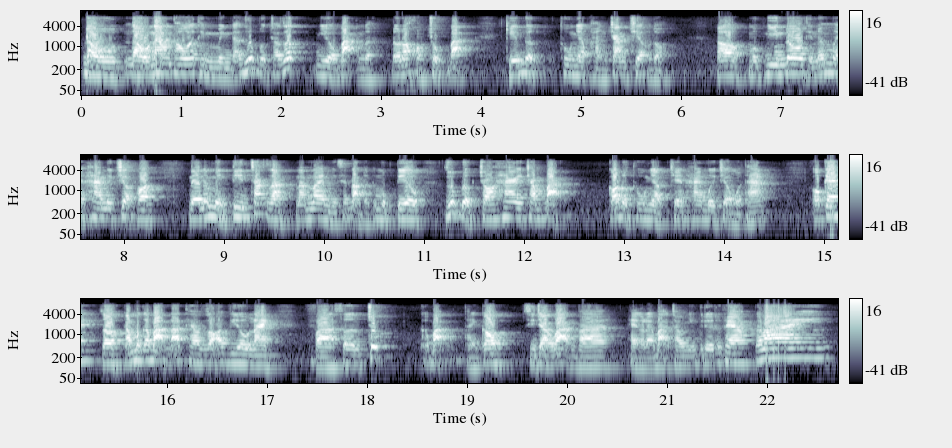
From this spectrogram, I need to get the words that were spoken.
đầu đầu năm thôi thì mình đã giúp được cho rất nhiều bạn rồi. Đâu đó khoảng chục bạn kiếm được thu nhập hàng trăm triệu rồi. Đó, 1.000 đô thì nó 20 triệu thôi. Nên là mình tin chắc rằng năm nay mình sẽ đạt được cái mục tiêu giúp được cho 200 bạn có được thu nhập trên 20 triệu một tháng. Ok, rồi, cảm ơn các bạn đã theo dõi video này và Sơn chúc các bạn thành công. Xin chào các bạn và hẹn gặp lại bạn trong những video tiếp theo. Bye bye!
